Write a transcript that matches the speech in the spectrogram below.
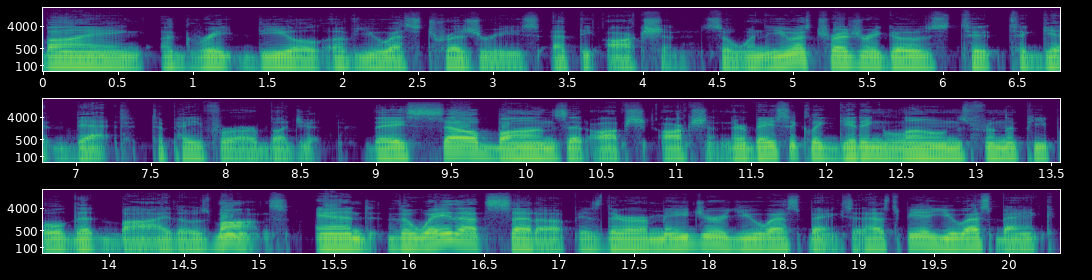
buying a great deal of U.S. Treasuries at the auction. So, when the U.S. Treasury goes to, to get debt to pay for our budget, they sell bonds at op- auction. They're basically getting loans from the people that buy those bonds. And the way that's set up is there are major US banks. It has to be a US bank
